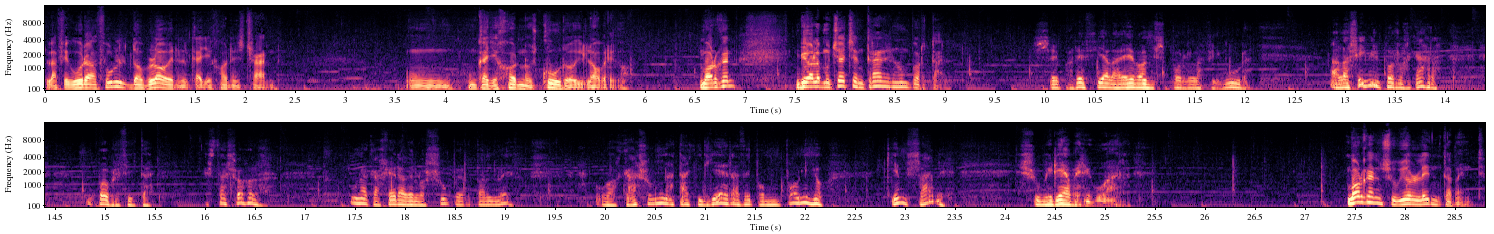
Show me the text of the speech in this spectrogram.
la figura azul dobló en el callejón Strand. Un, un callejón oscuro y lóbrego. Morgan vio a la muchacha entrar en un portal. Se parece a la Evans por la figura, a la Civil por la cara. Pobrecita, está sola. Una cajera de los súper, tal vez. ¿O acaso una taquillera de pomponio? ¿Quién sabe? Subiré a averiguar. Morgan subió lentamente.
